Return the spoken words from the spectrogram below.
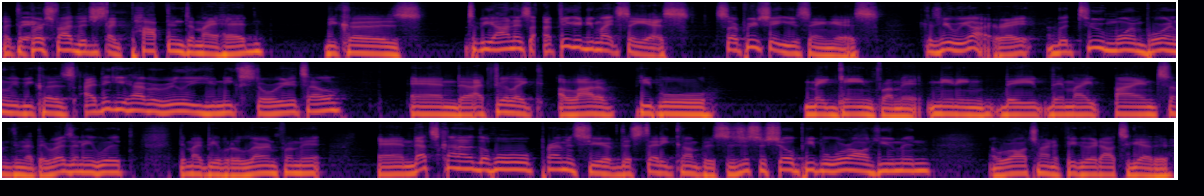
Like the Damn. first five that just like popped into my head because to be honest, I figured you might say yes. So I appreciate you saying yes because here we are, right? But two, more importantly, because I think you have a really unique story to tell. And uh, I feel like a lot of people may gain from it, meaning they they might find something that they resonate with, they might be able to learn from it. And that's kind of the whole premise here of the steady compass is just to show people we're all human and we're all trying to figure it out together.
